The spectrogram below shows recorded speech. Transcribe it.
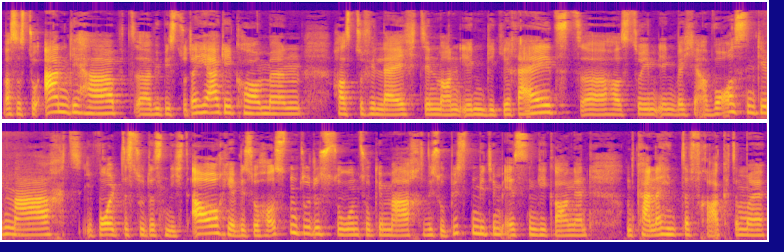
was hast du angehabt? Äh, wie bist du dahergekommen? Hast du vielleicht den Mann irgendwie gereizt? Äh, hast du ihm irgendwelche Avancen gemacht? Wolltest du das nicht auch? Ja, wieso hast du das so und so gemacht? Wieso bist du mit ihm essen gegangen? Und keiner hinterfragt einmal,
